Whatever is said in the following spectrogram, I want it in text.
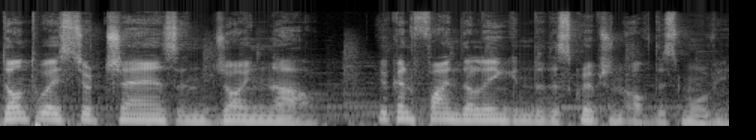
Don't waste your chance and join now. You can find the link in the description of this movie.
